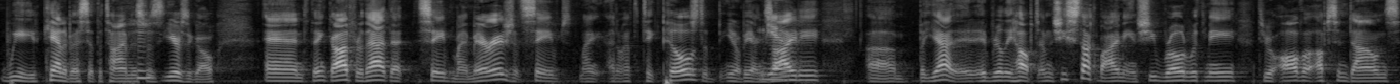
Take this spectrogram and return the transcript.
weed, cannabis at the time. This was years ago. And thank God for that. That saved my marriage. It saved my, I don't have to take pills to, you know, be anxiety. Um, but yeah, it, it really helped. I mean, she stuck by me and she rode with me through all the ups and downs.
